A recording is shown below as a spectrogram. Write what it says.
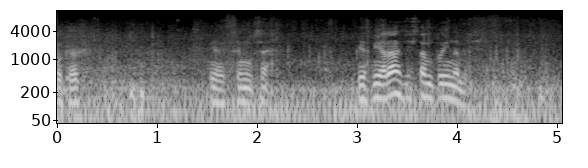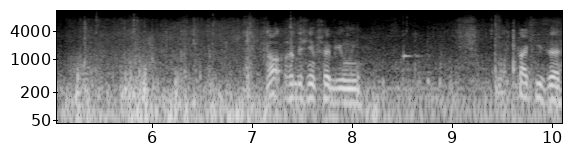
Pokaż. Ja jeszcze muszę. Jest miara? Gdzieś tam powinna być. No, żebyś nie przebił mi. Taki ze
